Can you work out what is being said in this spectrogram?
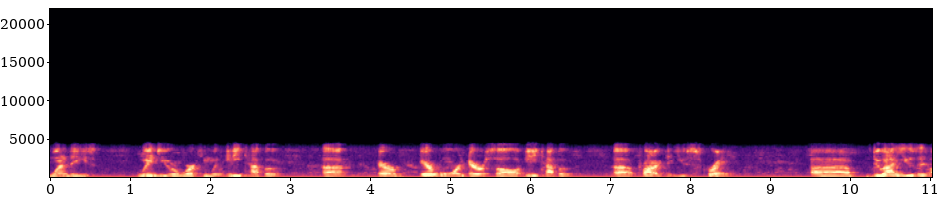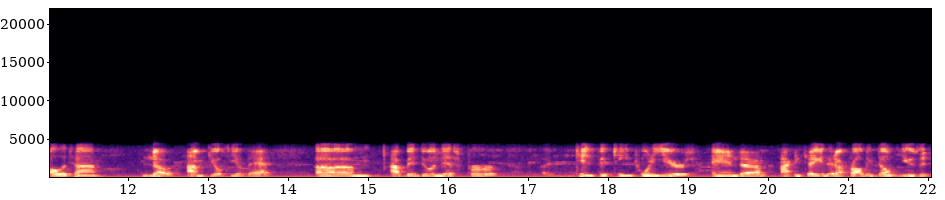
one of these when you are working with any type of uh, air, airborne aerosol, any type of uh, product that you spray. Uh, do I use it all the time? No, I'm guilty of that. Um, I've been doing this for uh, 10, 15, 20 years, and um, I can tell you that I probably don't use it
